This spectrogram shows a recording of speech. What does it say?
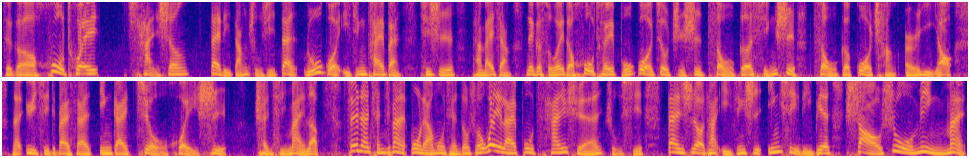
这个互推产生。代理党主席，但如果已经拍板，其实坦白讲，那个所谓的互推，不过就只是走个形式，走个过场而已哦。那预计礼拜三应该就会是。陈其迈了，虽然陈其迈幕僚目前都说未来不参选主席，但是哦，他已经是英系里边少数命脉，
